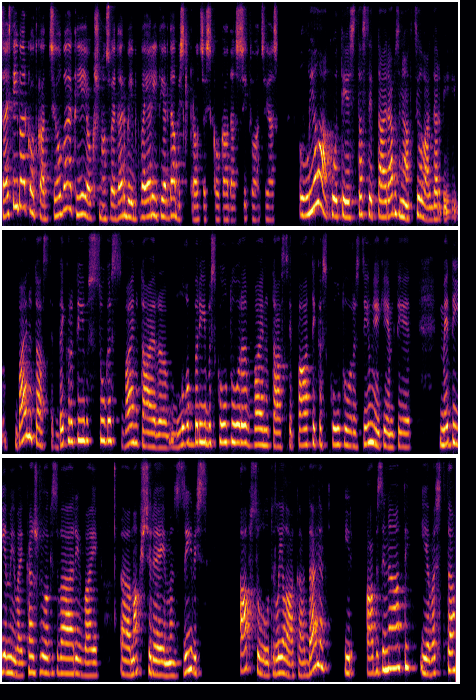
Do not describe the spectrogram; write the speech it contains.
saistībā ar kaut kādu cilvēku iejaukšanos vai darbību, vai arī tie ir dabiski procesi kaut kādās situācijās. Lielākoties tas ir, ir apzināta cilvēka darbība. Vai nu tās ir dekoratīvas sugas, vai nu tā ir um, lobbarības kultūra, vai nu tās ir pārtikas kultūras dzīvniekiem, tie ir medījumi vai kažokzvēri vai uh, makšķerējamas zivis. Absolūti lielākā daļa ir apzināti ievesta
